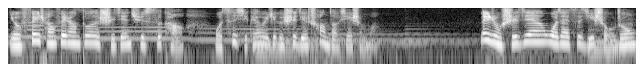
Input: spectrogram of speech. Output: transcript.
有非常非常多的时间去思考我自己该为这个世界创造些什么。那种时间握在自己手中，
